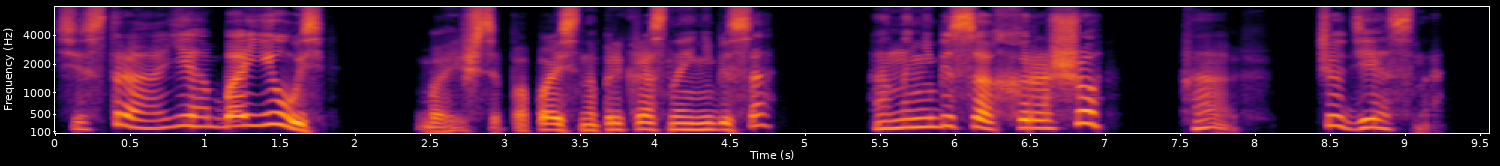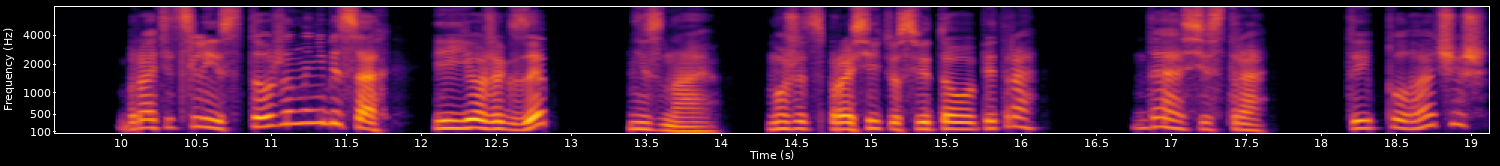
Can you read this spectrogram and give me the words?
Сестра, я боюсь. Боишься попасть на прекрасные небеса? А на небесах хорошо? Ах, чудесно. Братец Лис тоже на небесах? И ежик Зэп? Не знаю. Может, спросить у святого Петра? Да, сестра. Ты плачешь?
